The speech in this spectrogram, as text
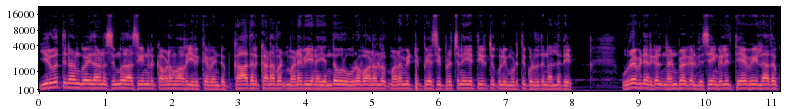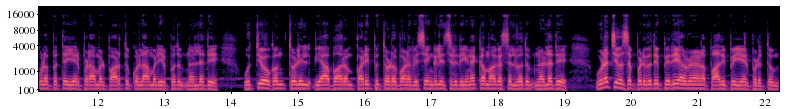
இருபத்தி நான்கு வயதான சிம்மராசியினர் கவனமாக இருக்க வேண்டும். காதல் கணவன் மனைவி என எந்த ஒரு உறவானாலும் மனமிட்டு பேசி பிரச்சனையை தீர்த்து கொள்ளி முடித்துக்கொள்வது நல்லது. உறவினர்கள் நண்பர்கள் விஷயங்களில் தேவையில்லாத குழப்பத்தை ஏற்படாமல் பார்த்து கொள்ளாமல் இருப்பதும் நல்லது. உத்தியோகம் தொழில் வியாபாரம் படிப்பு தொடர்பான விஷயங்களில் சிறிது இணக்கமாக செல்வதும் நல்லது. உணர்ச்சி வசப்படுவது பெரிய அளவிலான பாதிப்பை ஏற்படுத்தும்.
